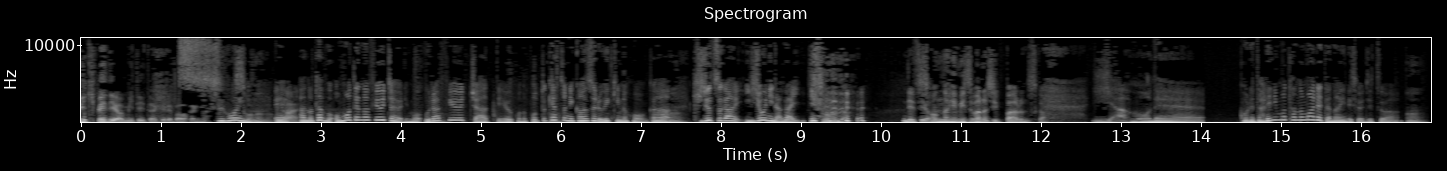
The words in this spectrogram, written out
ウィキペディアを見ていただければわかります。すごいねそうなの？ええはいあの、多分表のフューチャーよりも裏フューチャーっていう、このポッドキャストに関するウィキの方うんが、記述が異常に長い。そうなんだ。ですよそ。んな秘密話いっぱいあるんですか？いや、もうね、これ誰にも頼まれてないんですよ、実は。うん。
